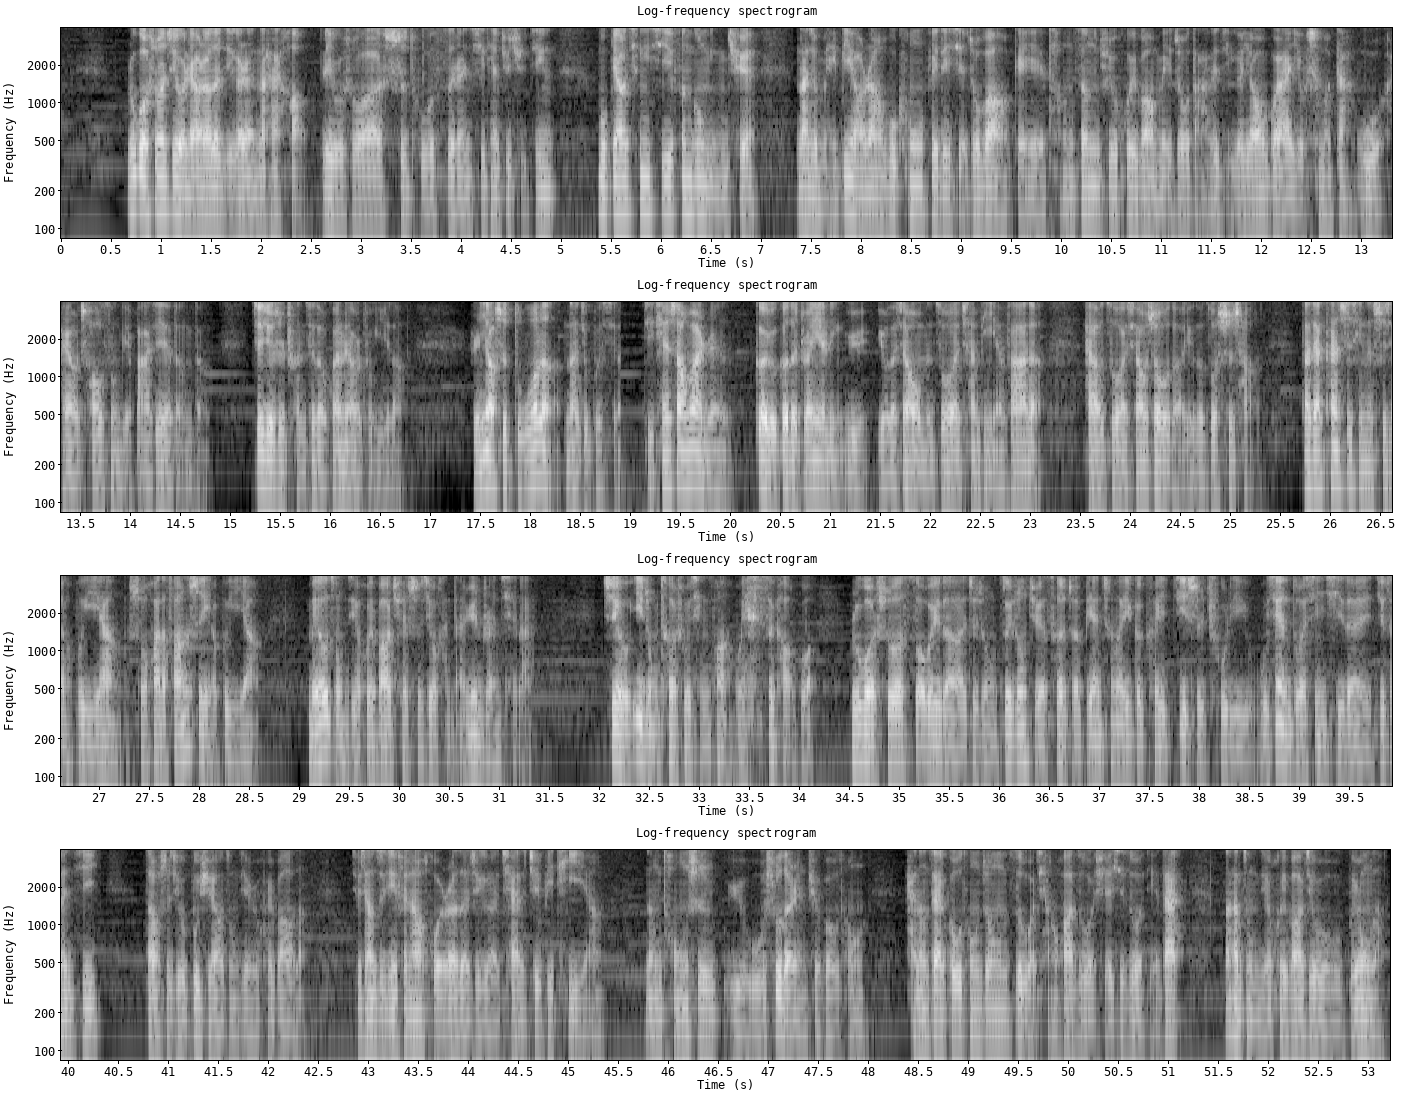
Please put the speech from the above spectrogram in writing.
如果说只有寥寥的几个人，那还好。例如说师徒四人西天去取经，目标清晰，分工明确，那就没必要让悟空非得写周报给唐僧去汇报每周打了几个妖怪，有什么感悟，还要抄送给八戒等等。这就是纯粹的官僚主义了。人要是多了，那就不行。几千上万人，各有各的专业领域，有的像我们做产品研发的，还有做销售的，有的做市场，大家看事情的视角不一样，说话的方式也不一样。没有总结汇报，确实就很难运转起来。只有一种特殊情况，我也思考过。如果说所谓的这种最终决策者变成了一个可以即时处理无限多信息的计算机，倒是就不需要总结与汇报了。就像最近非常火热的这个 Chat GPT 一样，能同时与无数的人去沟通，还能在沟通中自我强化、自我学习、自我迭代，那总结汇报就不用了。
